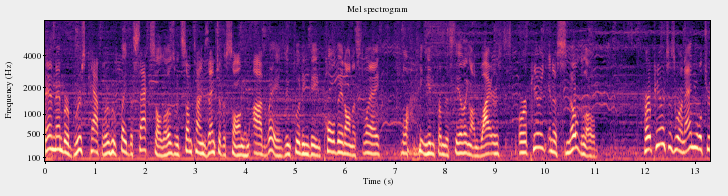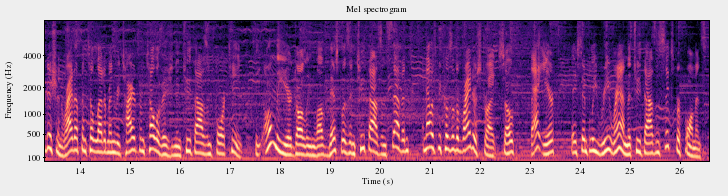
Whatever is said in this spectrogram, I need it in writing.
Band member Bruce Kapler, who played the sax solos, would sometimes enter the song in odd ways, including being pulled in on a sleigh, flying in from the ceiling on wires, or appearing in a snow globe. Her appearances were an annual tradition right up until Letterman retired from television in 2014. The only year Darlene Love missed was in 2007, and that was because of the writer's strike, so that year they simply reran the 2006 performance.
